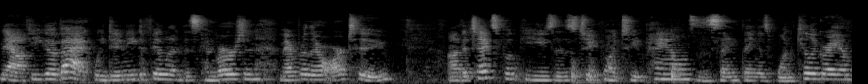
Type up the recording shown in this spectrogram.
Now, if you go back, we do need to fill in this conversion. Remember, there are two. Uh, the textbook uses 2.2 pounds, is the same thing as 1 kilogram.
